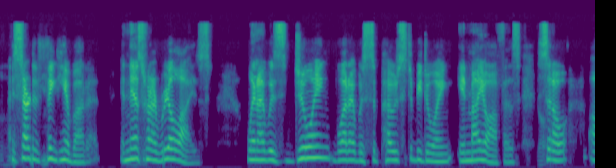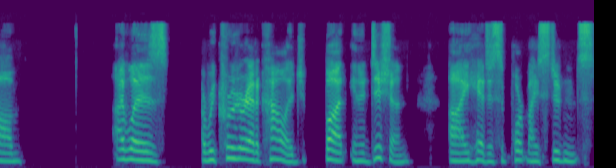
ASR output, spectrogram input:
mm-hmm. I started thinking about it, and that's when I realized when I was doing what I was supposed to be doing in my office. So, um, I was a recruiter at a college, but in addition, I had to support my students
